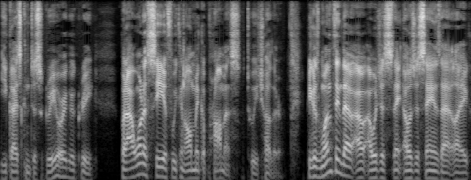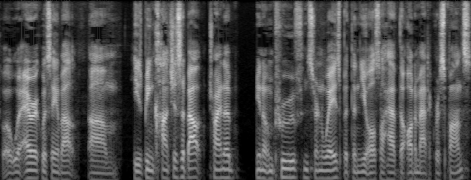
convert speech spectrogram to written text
you guys can disagree or agree, but I want to see if we can all make a promise to each other. Because one thing that I, I would just say, I was just saying is that like uh, what Eric was saying about um, he's being conscious about trying to you know improve in certain ways, but then you also have the automatic response.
